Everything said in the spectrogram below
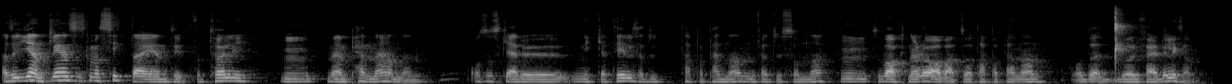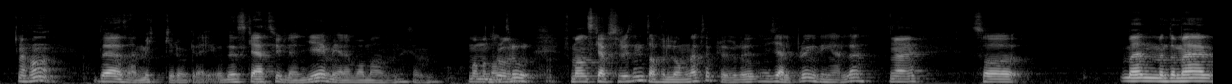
Alltså egentligen så ska man sitta i en typ fåtölj Mm. med en penna i handen. Och så ska du nicka till så att du tappar pennan för att du somnar. Mm. Så vaknar du av att du har tappat pennan och då, då är du färdig liksom. Jaha, Det är en sån här mikrogrej och det ska tydligen ge mer än vad man, liksom, vad man, vad man tror. tror. För man ska absolut inte ha för långa tupplurar, då hjälper det ingenting heller. Nej. Så, men, men de här,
